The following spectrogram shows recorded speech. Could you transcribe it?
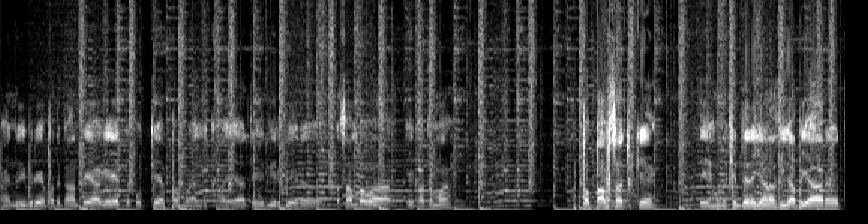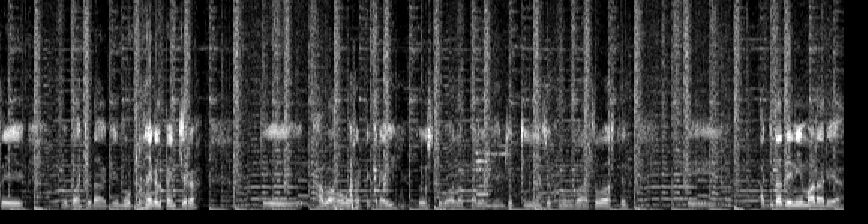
ਫਾਈਨਲੀ ਵੀਰੇ ਆਪਾਂ ਦੁਕਾਨ ਤੇ ਆ ਗਏ ਤੇ ਉੱਥੇ ਆਪਾਂ ਮੋਬਾਈਲ ਦਿਖਾਇਆ ਤੇ ਇਹਦੀ ਰਿਪੇਅਰ ਅਸੰਭਵ ਆ, ਇਹ ਖਤਮ ਆ। ਆਪਾਂ ਵਾਪਸ ਆ ਚੁੱਕੇ ਆ ਤੇ ਹੁਣ ਛਿੰਦੇ ਨੇ ਜਾਣਾ ਸੀਗਾ ਬਾਜ਼ਾਰ ਤੇ ਬੱਸ ਚੜਾ ਕੇ ਮੋਟਰਸਾਈਕਲ ਪੈਂਚਰ ਆ। ਹਵਾ ਹਵਾ ਸੈੱਟ ਕਰਾਈ, ਤੇ ਉਸ ਤੋਂ ਬਾਅਦ ਆਪਾਂ ਲਈਆਂ ਜੁੱਤੀਆਂ ਸੁਖਮਨ ਬਾਰਸ ਵਾਸਤੇ, ਤੇ ਅੱਜ ਦਾ ਦਿਨ ਹੀ ਮਾੜਾ ਰਿਹਾ।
